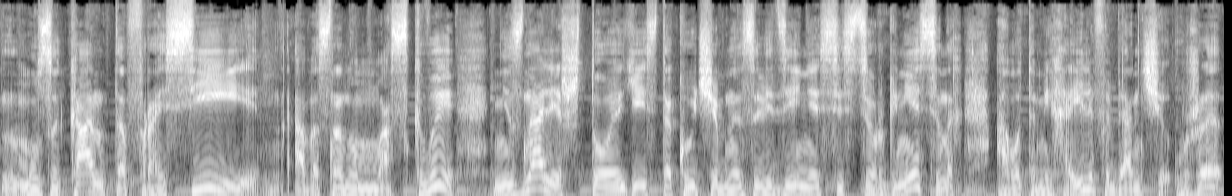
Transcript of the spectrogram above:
музыкантов России, а в основном Москвы, не знали, что есть такое учебное заведение сестер Гнесиных, а вот о Михаиле Фабиановиче уже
